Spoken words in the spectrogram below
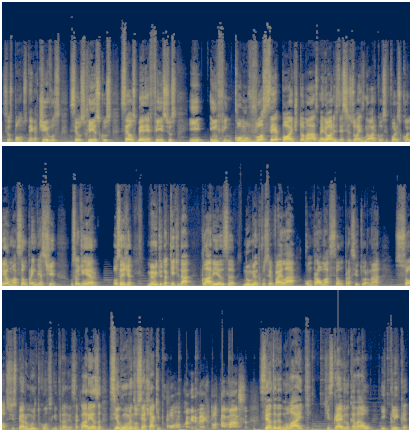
seus pontos negativos, seus riscos, seus benefícios e, enfim, como você pode tomar as melhores decisões na hora que você for escolher uma ação para investir o seu dinheiro. Ou seja, meu intuito aqui é te dar clareza no momento que você vai lá comprar uma ação para se tornar sócio. Espero muito conseguir trazer essa clareza. Se em algum momento você achar que, porra, o Camilo me ajudou, tá massa. Senta o dedo no like, te inscreve no canal e clica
